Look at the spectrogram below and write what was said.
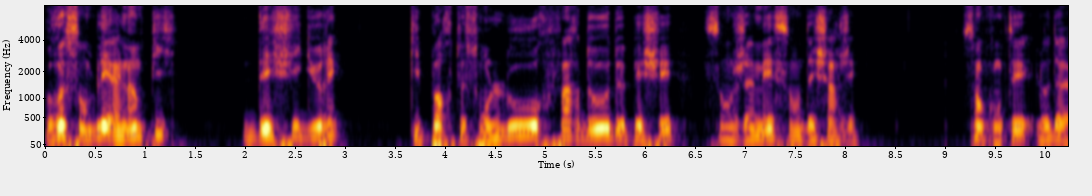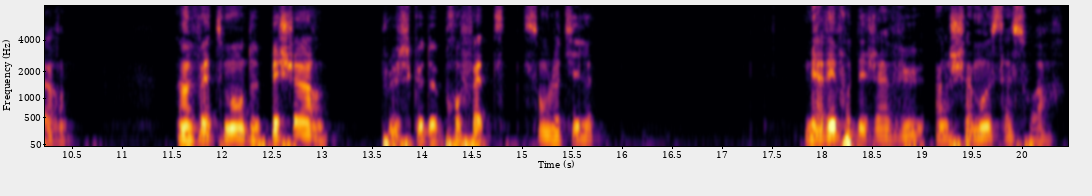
ressemblait à l'impie, défiguré, qui porte son lourd fardeau de péché sans jamais s'en décharger. Sans compter l'odeur. Un vêtement de pécheur, plus que de prophète, semble-t-il. Mais avez-vous déjà vu un chameau s'asseoir?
